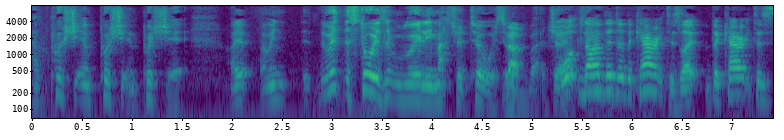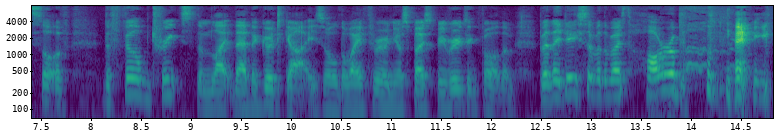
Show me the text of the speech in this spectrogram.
and push it and push it and push it. I, I mean, the, the story doesn't really matter at all. It's sort of about jokes. Well, neither do the characters. Like the characters, sort of, the film treats them like they're the good guys all the way through, and you're supposed to be rooting for them. But they do some of the most horrible things.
